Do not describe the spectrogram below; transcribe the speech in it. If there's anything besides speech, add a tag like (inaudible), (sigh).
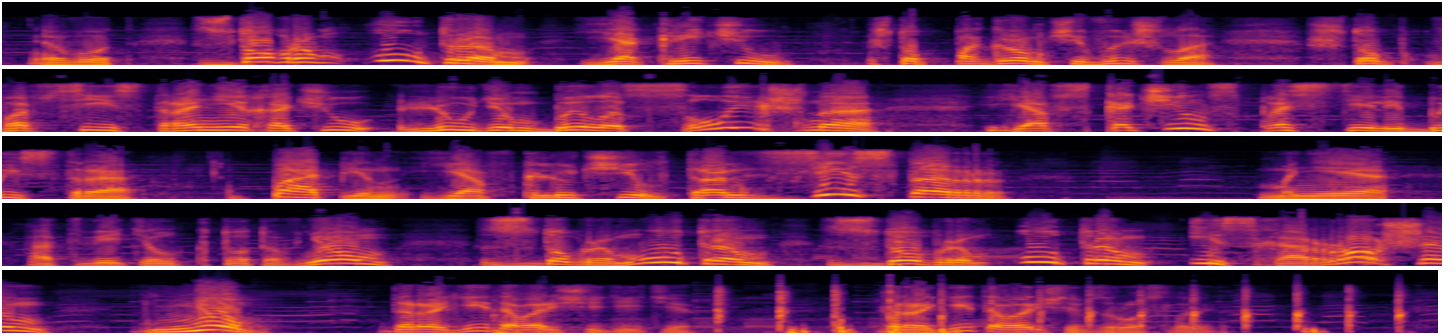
Вот. С добрым утром я кричу, чтоб погромче вышло, чтоб во всей стране хочу, людям было слышно. Я вскочил с постели быстро. Папин, я включил транзистор. Мне ответил кто-то в нем с добрым утром, с добрым утром и с хорошим днем, дорогие товарищи дети, дорогие товарищи взрослые.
